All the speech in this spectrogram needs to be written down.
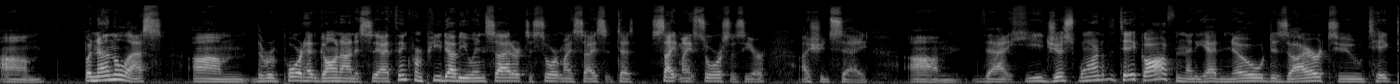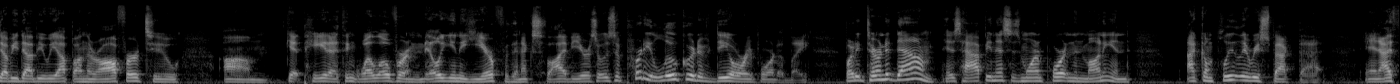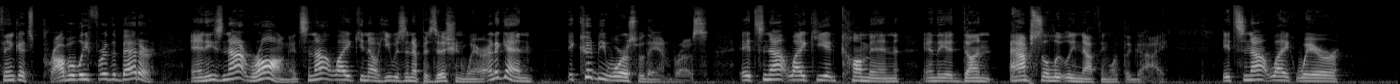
Um, but nonetheless, um, the report had gone on to say, I think from PW Insider to sort my to cite my sources here, I should say, um, that he just wanted to take off and that he had no desire to take WWE up on their offer to um, get paid, I think, well over a million a year for the next five years. It was a pretty lucrative deal, reportedly, but he turned it down. His happiness is more important than money, and I completely respect that. And I think it's probably for the better. And he's not wrong. It's not like, you know, he was in a position where, and again, it could be worse with Ambrose. It's not like he had come in and they had done absolutely nothing with the guy. It's not like where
